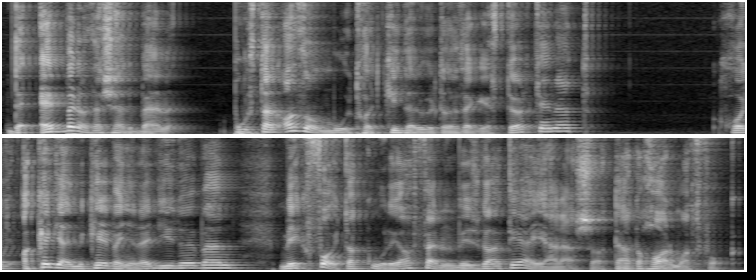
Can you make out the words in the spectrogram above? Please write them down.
De ebben az esetben pusztán azon múlt, hogy kiderült az egész történet, hogy a kegyelmi kérvényen egy időben még folyt a kúria felülvizsgálati eljárása, tehát a harmadfok.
